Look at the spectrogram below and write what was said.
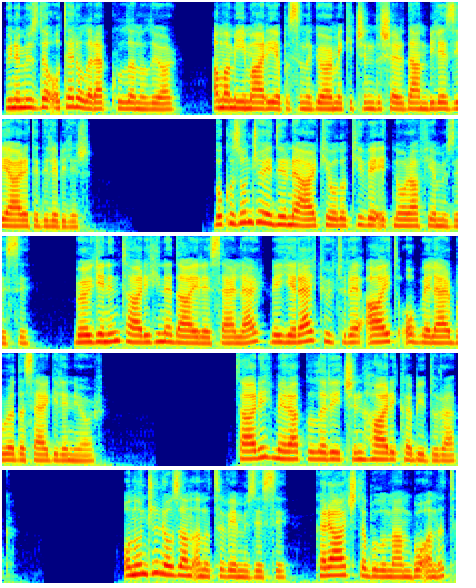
günümüzde otel olarak kullanılıyor ama mimari yapısını görmek için dışarıdan bile ziyaret edilebilir. 9. Edirne Arkeoloji ve Etnografya Müzesi, bölgenin tarihine dair eserler ve yerel kültüre ait obveler burada sergileniyor. Tarih meraklıları için harika bir durak. 10. Lozan Anıtı ve Müzesi, Karaağaç'ta bulunan bu anıt,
